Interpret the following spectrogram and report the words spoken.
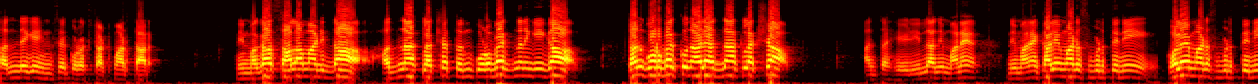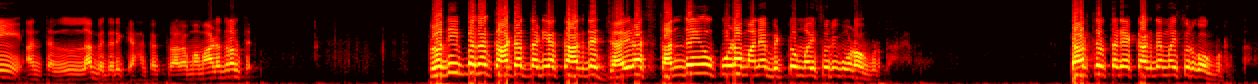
ತಂದೆಗೆ ಹಿಂಸೆ ಕೊಡಕ್ ಸ್ಟಾರ್ಟ್ ಮಾಡ್ತಾರೆ. ನಿನ್ ಮಗ ಸಾಲ ಮಾಡಿದ್ದ ಹದ್ನಾಲ್ಕು ಲಕ್ಷ ತಂದು ಕೊಡ್ಬೇಕು ನನಗೀಗ. ತಂದು ಕೊಡ್ಬೇಕು ನಾಳೆ ಹದ್ನಾಲ್ಕು ಲಕ್ಷ. ಅಂತ ಹೇಳಿ, ಇಲ್ಲ, ನಿಮ್ ಮನೆ ನಿಮ್ ಮನೆ ಖಾಲಿ ಮಾಡಿಸ್ಬಿಡ್ತೀನಿ, ಕೊಲೆ ಮಾಡಿಸ್ಬಿಡ್ತೀನಿ ಅಂತೆಲ್ಲ ಬೆದರಿಕೆ ಹಾಕಕ್ ಪ್ರಾರಂಭ ಮಾಡಿದ್ರಂತೆ. ಪ್ರದೀಪದ ಕಾಟ ತಡಿಯಕ್ಕಾಗದೆ ಜೈರಾಜ್ ತಂದೆಯೂ ಕೂಡ ಮನೆ ಬಿಟ್ಟು ಮೈಸೂರಿಗೆ ಓಡೋಗ್ಬಿಡ್ತಾರೆ. ಟಾರ್ಚರ್ ತಡೆಯಕ್ಕಾಗದೆ ಮೈಸೂರಿಗೆ ಹೋಗ್ಬಿಟ್ಟಿರ್ತಾರೆ.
